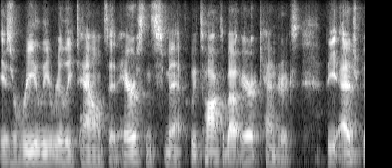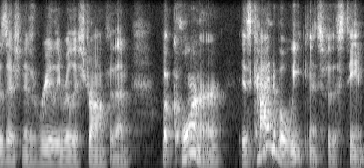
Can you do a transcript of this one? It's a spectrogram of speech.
is really, really talented. Harrison Smith, we talked about Eric Kendricks. The edge position is really, really strong for them. But corner is kind of a weakness for this team.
